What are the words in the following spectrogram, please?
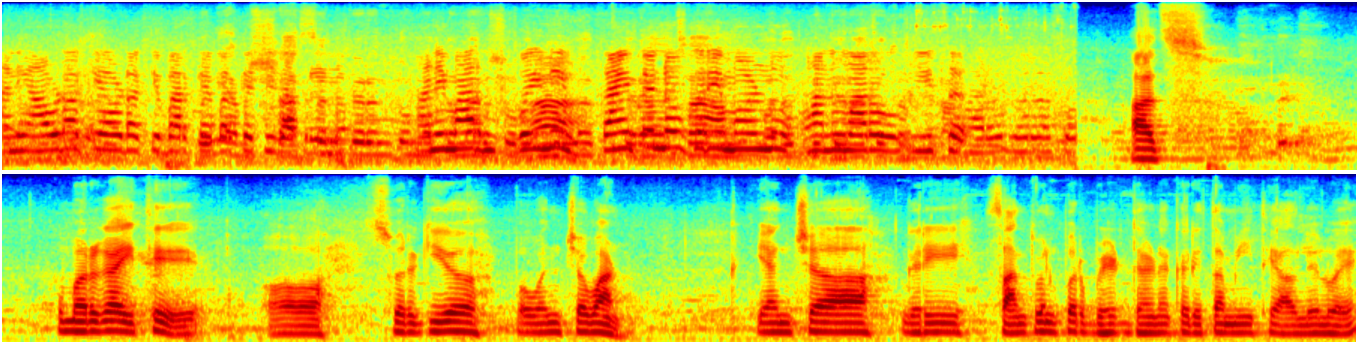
आणि आवडा की आवडा की बारके बारके चीज आणि मार बहिणी काही ते नोकरी म्हणून हानू मारो इस. आज उमरगा इथे स्वर्गीय पवन चव्हाण यांच्या घरी सांत्वनपर भेट देण्याकरिता मी इथे आलेलो आहे.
